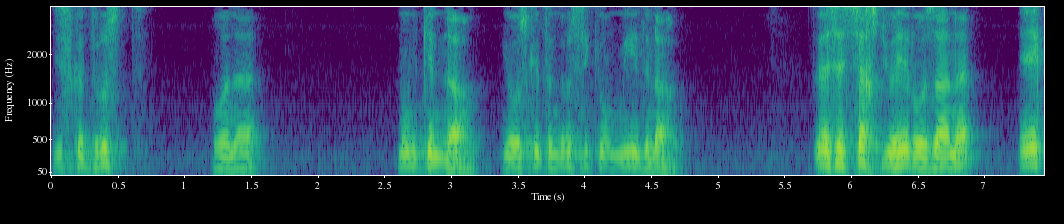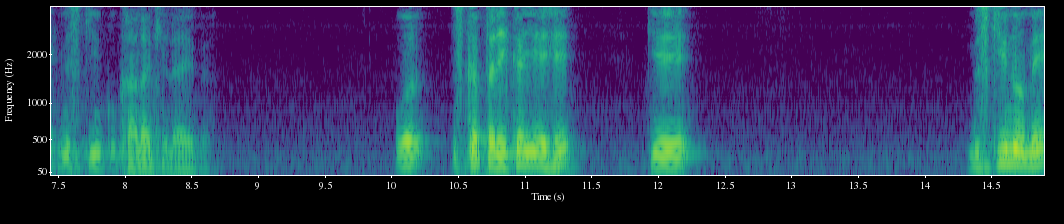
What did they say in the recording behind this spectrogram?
جس کا درست ہونا ممکن نہ ہو یا اس کی تندرستی کی امید نہ ہو تو ایسے شخص جو ہے روزانہ ایک مسکین کو کھانا کھلائے گا۔ اور اس کا طریقہ یہ ہے کہ مسکینوں میں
